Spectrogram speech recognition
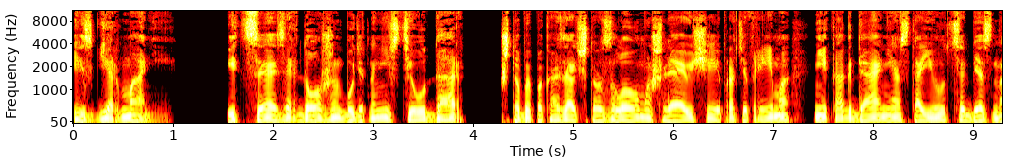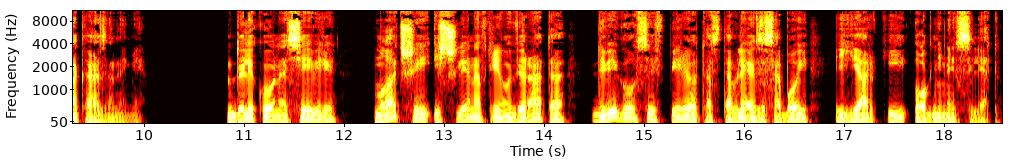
из Германии, и Цезарь должен будет нанести удар, чтобы показать, что злоумышляющие против Рима никогда не остаются безнаказанными. Далеко на севере младший из членов Триумвирата двигался вперед, оставляя за собой яркий огненный след.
